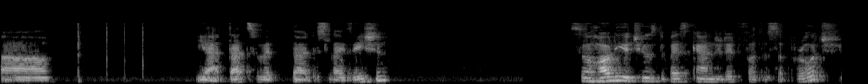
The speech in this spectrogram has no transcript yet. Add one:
Uh, yeah that's with the distalization so how do you choose the best candidate for this approach?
